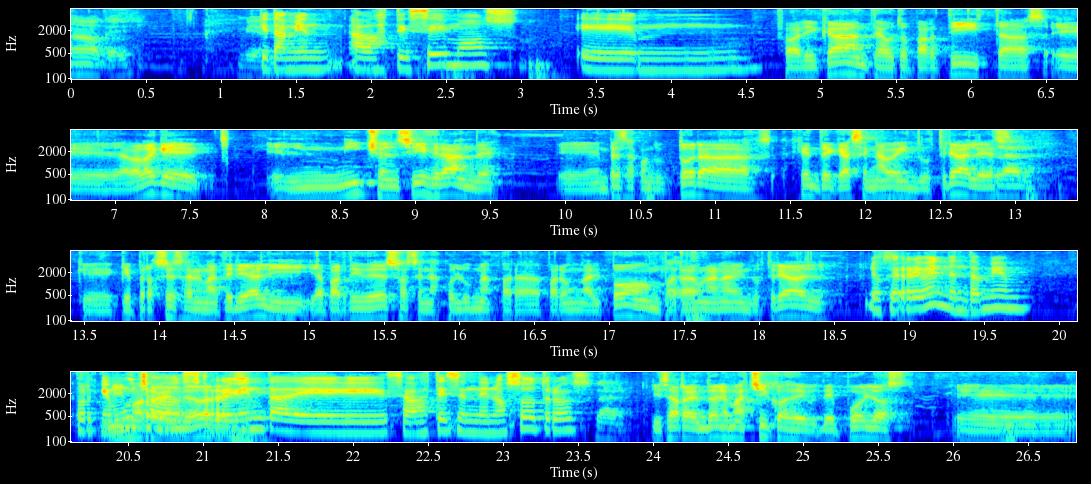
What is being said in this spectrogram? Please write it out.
Ah, ok. Bien. que también abastecemos. eh, Fabricantes, autopartistas. eh, la verdad que el nicho en sí es grande. Eh, empresas conductoras, gente que hace naves industriales, Claro. Que, que procesan el material y, y a partir de eso hacen las columnas para, para un galpón, para Claro. una nave industrial. los que revenden también, porque muchos reventa de, se abastecen de nosotros. Claro. Quizás revendedores más chicos de, de pueblos eh,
